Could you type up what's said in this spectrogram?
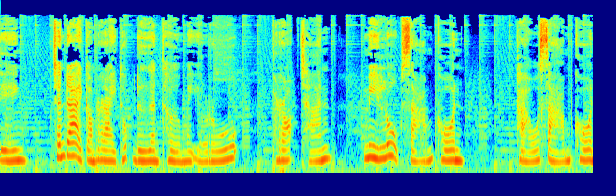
จริง ฉันได้กำไรทุกเดือนเธอไม่รู้ เพราะฉันมีลูกสามคน เขาสามคน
